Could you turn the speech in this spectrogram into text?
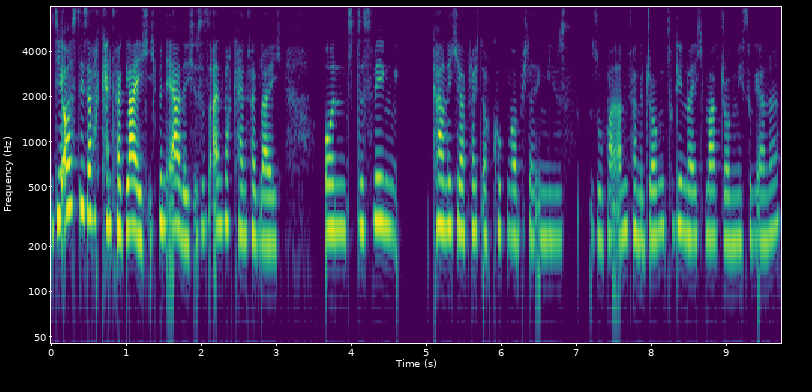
Die Ostsee ist einfach kein Vergleich. Ich bin ehrlich, es ist einfach kein Vergleich. Und deswegen kann ich ja vielleicht auch gucken, ob ich dann irgendwie so anfange, joggen zu gehen, weil ich mag Joggen nicht so gerne.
